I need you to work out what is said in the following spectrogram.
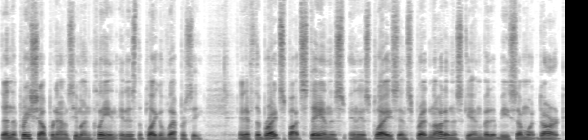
then the priest shall pronounce him unclean. It is the plague of leprosy. And if the bright spot stay in, this, in his place, and spread not in the skin, but it be somewhat dark,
